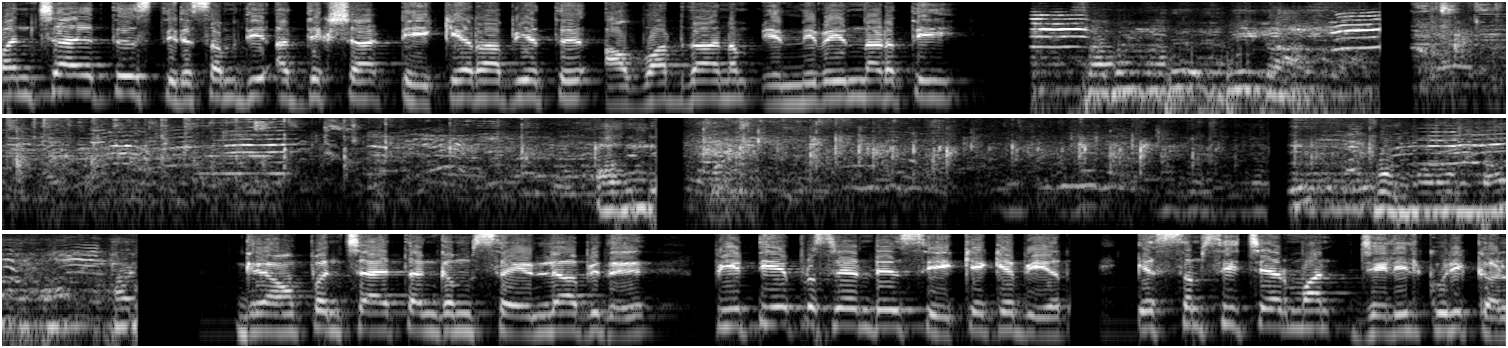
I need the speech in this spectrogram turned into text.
പഞ്ചായത്ത് സ്ഥിരസമിതി അധ്യക്ഷ ടി കെ റാബിയത്ത് അവാർഡ് ദാനം എന്നിവയും നടത്തി. Seventh B class. അതിന്റെ ഗ്രാമപഞ്ചായത്ത് അംഗം Zainulabid P T A president C K Kabeer S M C chairman Jaleel Kurikkal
